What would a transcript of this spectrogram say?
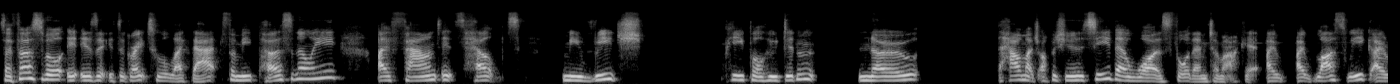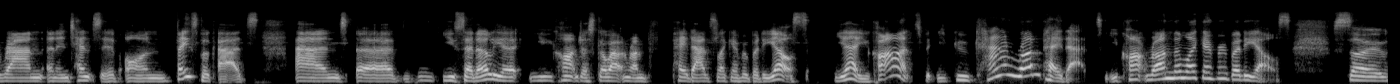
so first of all, it is a, it's a great tool like that. For me personally, I found it's helped me reach people who didn't know how much opportunity there was for them to market. I, I last week I ran an intensive on Facebook ads, and uh, you said earlier you can't just go out and run paid ads like everybody else. Yeah, you can't, but you, you can run paid ads. You can't run them like everybody else. So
